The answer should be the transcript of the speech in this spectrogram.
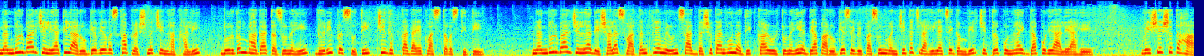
नंदुरबार जिल्ह्यातील आरोग्य व्यवस्था प्रश्नचिन्हाखाली दुर्गम भागात अजूनही घरी प्रसूतीची धक्कादायक वास्तवस्थिती. नंदुरबार जिल्हा देशाला स्वातंत्र्य मिळून सात दशकांहून अधिक काळ उलटूनही अद्याप आरोग्य सेवेपासून वंचितच राहिल्याचे गंभीर चित्र पुन्हा एकदा पुढे आले आहे. विशेषतः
